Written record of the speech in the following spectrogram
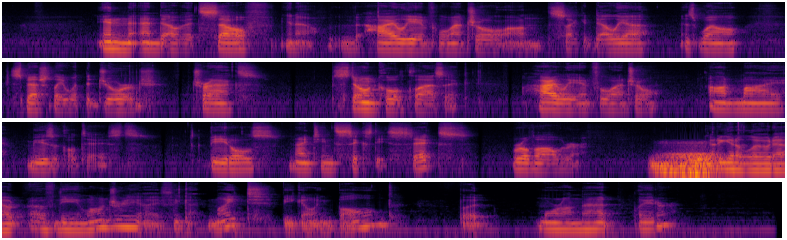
in and of itself, you know, highly influential on psychedelia as well, especially with the George tracks. Stone Cold Classic, highly influential on my musical tastes. Beatles, 1966, Revolver. Gotta get a load out of the laundry. I think I might be going bald, but more on that later.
